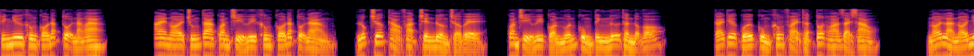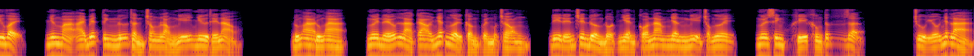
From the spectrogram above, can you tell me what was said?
Hình như không có đắc tội nàng a. Ai nói chúng ta quan chỉ huy không có đắc tội nàng, lúc trước thảo phạt trên đường trở về, quan chỉ huy còn muốn cùng tinh nữ thần đ võ. Cái kia cuối cùng không phải thật tốt hóa giải sao? Nói là nói như vậy, nhưng mà ai biết tinh nữ thần trong lòng nghĩ như thế nào? Đúng a đúng a, ngươi nếu là cao nhất người cầm quyền một trong, đi đến trên đường đột nhiên có nam nhân nghĩ cho ngươi ngươi sinh khí không tức giận. Chủ yếu nhất là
